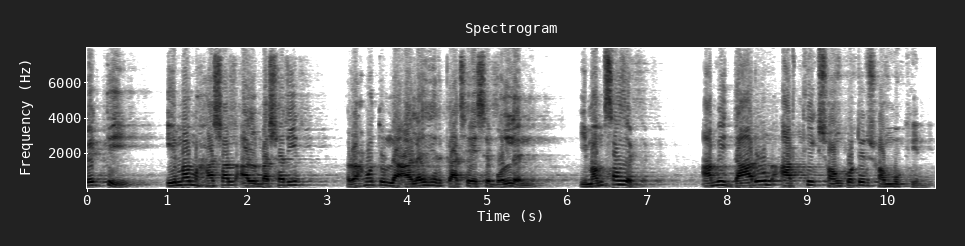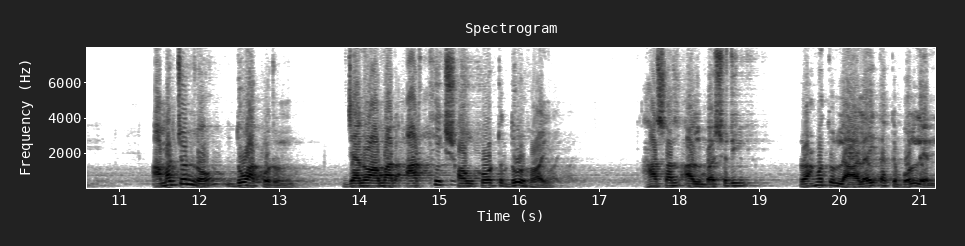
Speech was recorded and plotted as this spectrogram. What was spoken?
ব্যক্তি ইমাম হাসান আল বাসারির রহমতুল্লাহ আলাইহের কাছে এসে বললেন, ইমাম সাহেব, আমি দারুণ আর্থিক সংকটের সম্মুখীন। আমার জন্য দোয়া করুন যেন আমার আর্থিক সংকট দূর হয়। হাসান আল বাসরি রহমতুল্লাহ আলাই তাকে বললেন,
